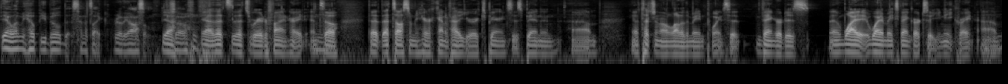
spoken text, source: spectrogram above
yeah, let me help you build this. And it's like really awesome. Yeah. So yeah, that's, that's rare to find. Right. And mm-hmm. so that, that's awesome to hear kind of how your experience has been and, um, you know, touching on a lot of the main points that Vanguard is and why, why it makes Vanguard so unique. Right. Um, mm-hmm.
